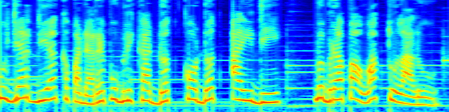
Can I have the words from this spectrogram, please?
ujar dia kepada republika.co.id beberapa waktu lalu.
